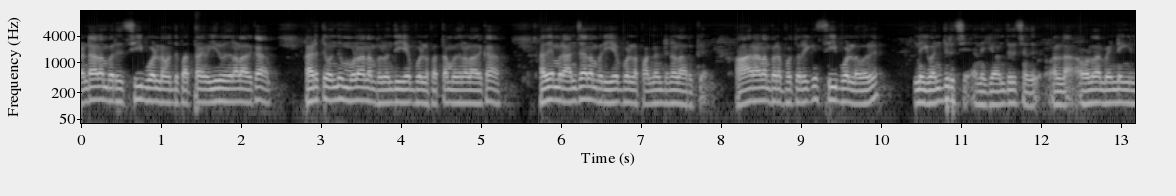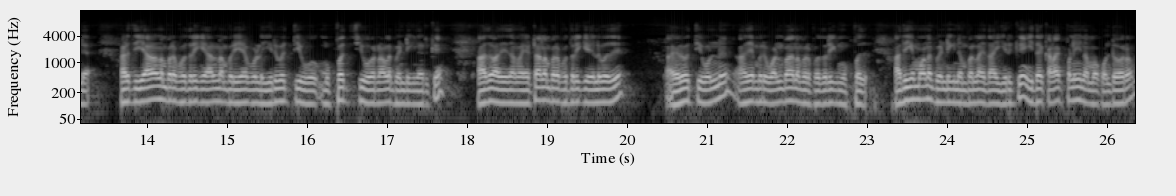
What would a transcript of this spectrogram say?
ரெண்டாம் நம்பர் சி போர்டில் வந்து பத்தா இருபது நாளாக இருக்கா? அடுத்து வந்து மூணாம் நம்பர் வந்து ஏ போர்டில் பத்தொம்பது நாளாக இருக்கா? அதே மாதிரி அஞ்சாம் நம்பர் ஏ போர்டில் பன்னெண்டு நாளாக இருக்குது ஆறாம் நம்பரை பொறுத்த வரைக்கும் சி போர்டில் ஒரு இன்றைக்கி வந்துருச்சு. அன்றைக்கி வந்துருச்சு அது. வரல அவ்வளோதான் பெண்டிங் இல்லை. அடுத்து ஏழாம் நம்பரை பொறுத்த வரைக்கும் ஏழாம் நம்பர் ஏ போர்டில் இருபத்தி ஒ முப்பத்தி ஒரு நாள் பெண்டிங்கில் இருக்குது அதுவும் அதே தான் எட்டாம் நம்பரை பொறுத்த வரைக்கும் எழுபது எழுபத்தி ஒன்று அதே மாதிரி ஒன்பதாம் நம்பரை பொறுத்த வரைக்கும் முப்பது. அதிகமான பெண்டிங் நம்பர்லாம் இதான் இருக்குது இதை கனெக்ட் பண்ணி நம்ம கொண்டு வரோம்.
